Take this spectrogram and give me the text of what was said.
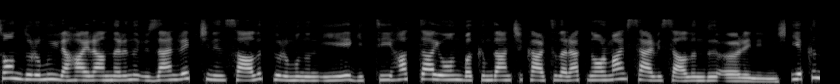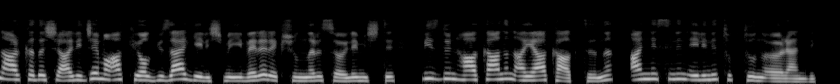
Son durumuyla hayranlarını üzen rapçinin sağlık durumunun iyiye gittiği hatta yoğun bakımdan çıkartılarak normal servise alındığı öğrenilmiş. Yakın arkadaşı Ali Cemo Akyol güzel gelişmeyi vererek şunları söylemişti. Biz dün Hakan'ın ayağa kalktığını, annesinin elini tuttuğunu öğrendik.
